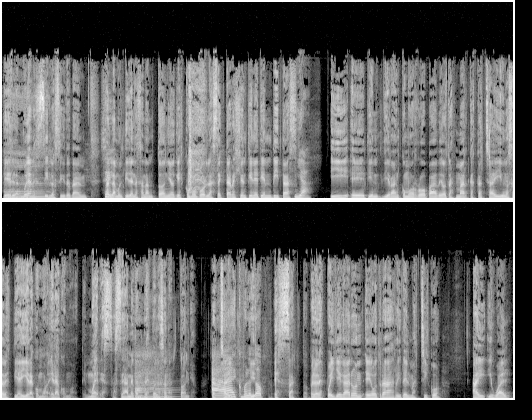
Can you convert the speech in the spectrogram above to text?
Que es la- voy a Ah. decirlo así, total. Sí. sea, la multilena San Antonio, que es como por la sexta región, tiene tienditas Ya. y eh, llevan como ropa de otras marcas, ¿cachai? Y uno se vestía ahí, era como, era como, te mueres. O sea, me compré esto en la San Ah. Antonio. Ah, ¿cachai? es como lo Y- top. Exacto. Pero después llegaron eh, otras retail más chicos. Hay igual,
